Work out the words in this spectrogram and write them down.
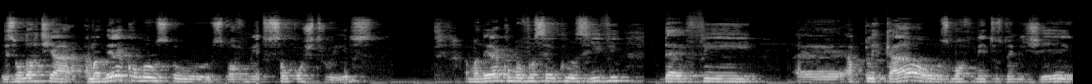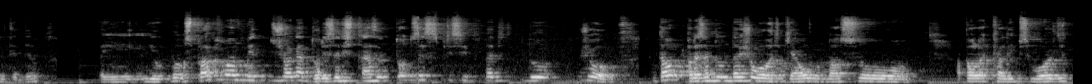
Eles vão nortear a maneira como os, os movimentos são construídos, a maneira como você, inclusive, deve é, aplicar os movimentos do MG, entendeu? E, e, os próprios movimentos dos jogadores eles trazem todos esses princípios dentro do jogo. Então, por exemplo, no Dungeon World, que é o nosso Apocalypse World,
